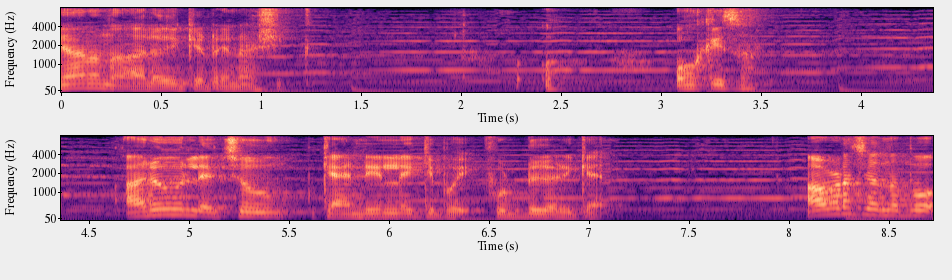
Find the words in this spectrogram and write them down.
ഞാനൊന്ന് ആലോചിക്കട്ടെ നാഷിക്. Okay sir. അനുവും ലച്ചുവും ക്യാന്റീനിലേക്ക് പോയി ഫുഡ് കഴിക്കാൻ. അവിടെ ചെന്നപ്പോൾ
